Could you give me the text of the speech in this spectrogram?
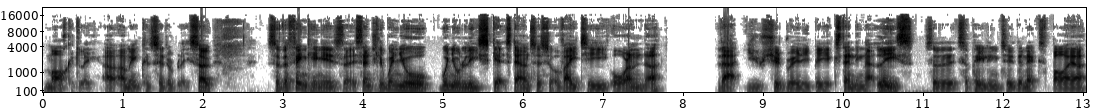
markedly. Uh, I mean, considerably. So so the thinking is that essentially when your when your lease gets down to sort of 80 or under, that you should really be extending that lease so that it's appealing to the next buyer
